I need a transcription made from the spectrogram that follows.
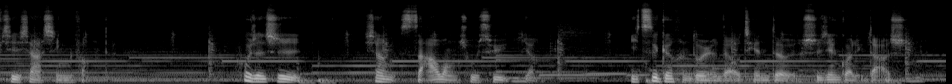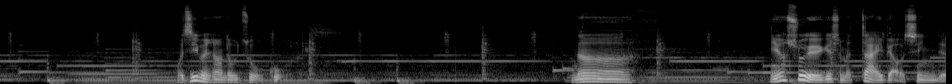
卸下心防的，或者是。像撒网出去一样，一次跟很多人聊天的时间管理大师，我基本上都做过了。那你要说有一个什么代表性的，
